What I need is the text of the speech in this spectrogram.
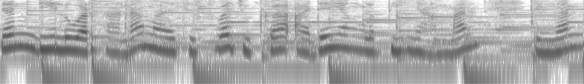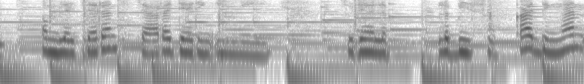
Dan di luar sana mahasiswa juga ada yang lebih nyaman dengan pembelajaran secara daring ini. Sudah le lebih suka dengan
